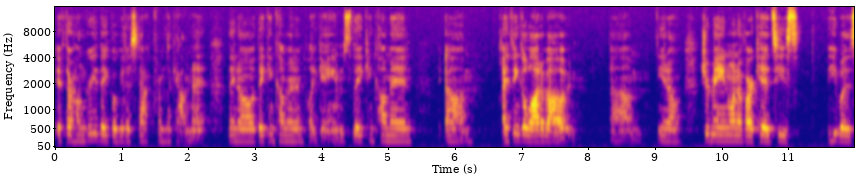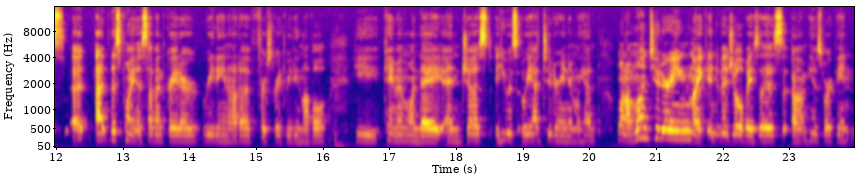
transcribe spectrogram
if they're hungry, they go get a snack from the cabinet. They know they can come in and play games. They can come in. Um, I think a lot about, um, you know, Jermaine, one of our kids. He's he was at, at this point a seventh grader reading at a first grade reading level. He came in one day and just he was we had tutoring and we had one-on-one tutoring like individual basis. Um, he was working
